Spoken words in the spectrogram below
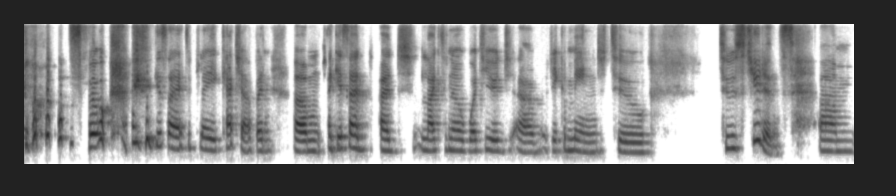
so I guess I had to play catch up. And um, I guess I'd, I'd like to know what you'd uh, recommend to to students um,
